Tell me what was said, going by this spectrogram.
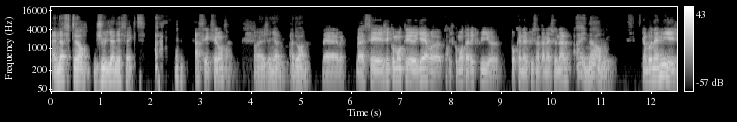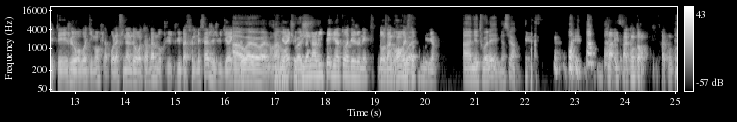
un after Julian effect. ah, c'est excellent ça. Ouais, génial, adorable. Ben, ouais. bah, c'est, j'ai commenté euh, hier, parce que je commente avec lui pour Canal Plus International. Ah, énorme. C'est un bon ami et j'étais, je le revois dimanche là pour la finale de Rotterdam, donc je, lui passerai le message et je lui dirai que, ah ouais, ouais, vraiment, tu, vas m'inviter bientôt à déjeuner dans un grand resto parisien un étoilé, bien sûr. il, sera, content. Il sera content.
